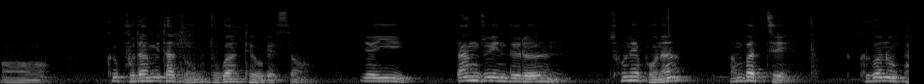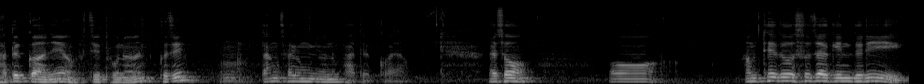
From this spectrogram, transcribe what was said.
어 그 부담이 다 누, 누구한테 오겠어? 야이 땅 주인들은 손해 보나? 안 받지. 그거는 받을 거 아니에요. 그지 돈은 그지? 어, 땅 사용료는 받을 거야. 그래서 어 암태도 소작인들이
